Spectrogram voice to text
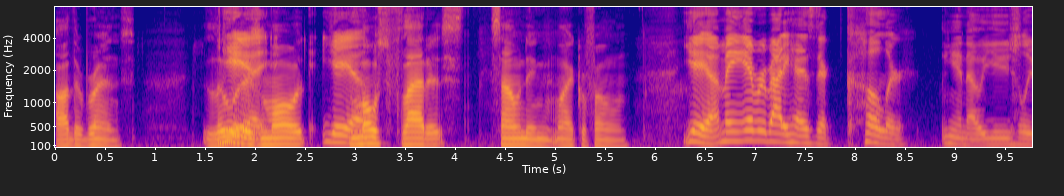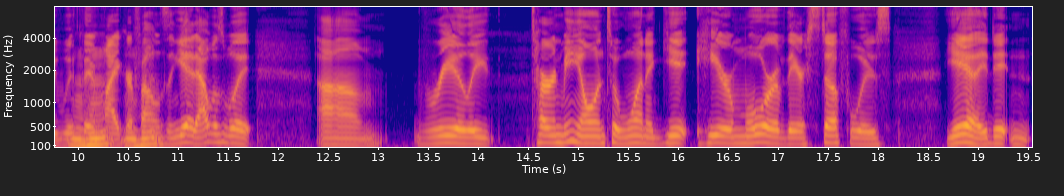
other brands. Is Yeah, more yeah. most flattest sounding microphone. Yeah, I mean everybody has their color, you know, usually with their microphones, and yeah, that was what um really turned me on to want to get hear more of their stuff. Was yeah, it didn't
